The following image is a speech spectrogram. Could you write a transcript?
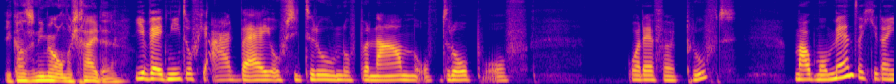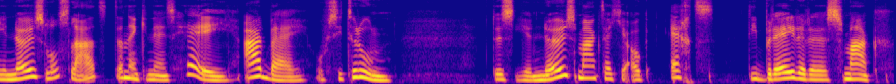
Je kan ze niet meer onderscheiden. Je weet niet of je aardbei of citroen of banaan of drop of whatever proeft. Maar op het moment dat je dan je neus loslaat, dan denk je ineens: hé, hey, aardbei of citroen. Dus je neus maakt dat je ook echt die bredere smaak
